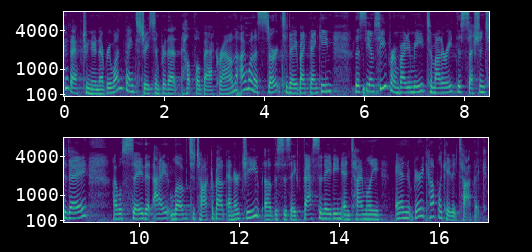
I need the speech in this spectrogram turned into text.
Good afternoon, everyone. Thanks, Jason, for that helpful background. I want to start today by thanking the CMC for inviting me to moderate this session today. I will say that I love to talk about energy. Uh, this is a fascinating and timely and very complicated topic.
